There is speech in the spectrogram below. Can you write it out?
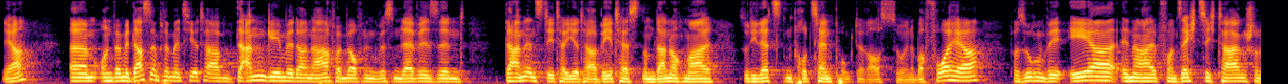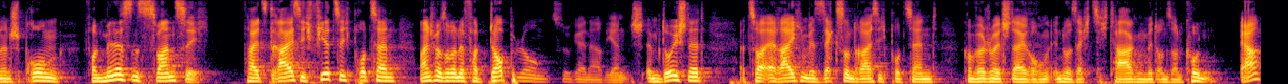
Ja? Ähm, und wenn wir das implementiert haben, dann gehen wir danach, wenn wir auf einem gewissen Level sind, dann ins detaillierte AB testen, um dann nochmal so die letzten Prozentpunkte rauszuholen. Aber vorher versuchen wir eher innerhalb von 60 Tagen schon einen Sprung von mindestens 20, teils 30, 40 Prozent, manchmal sogar eine Verdopplung zu generieren. Im Durchschnitt erreichen wir 36 Prozent Conversion Rate Steigerung in nur 60 Tagen mit unseren Kunden. Ja?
